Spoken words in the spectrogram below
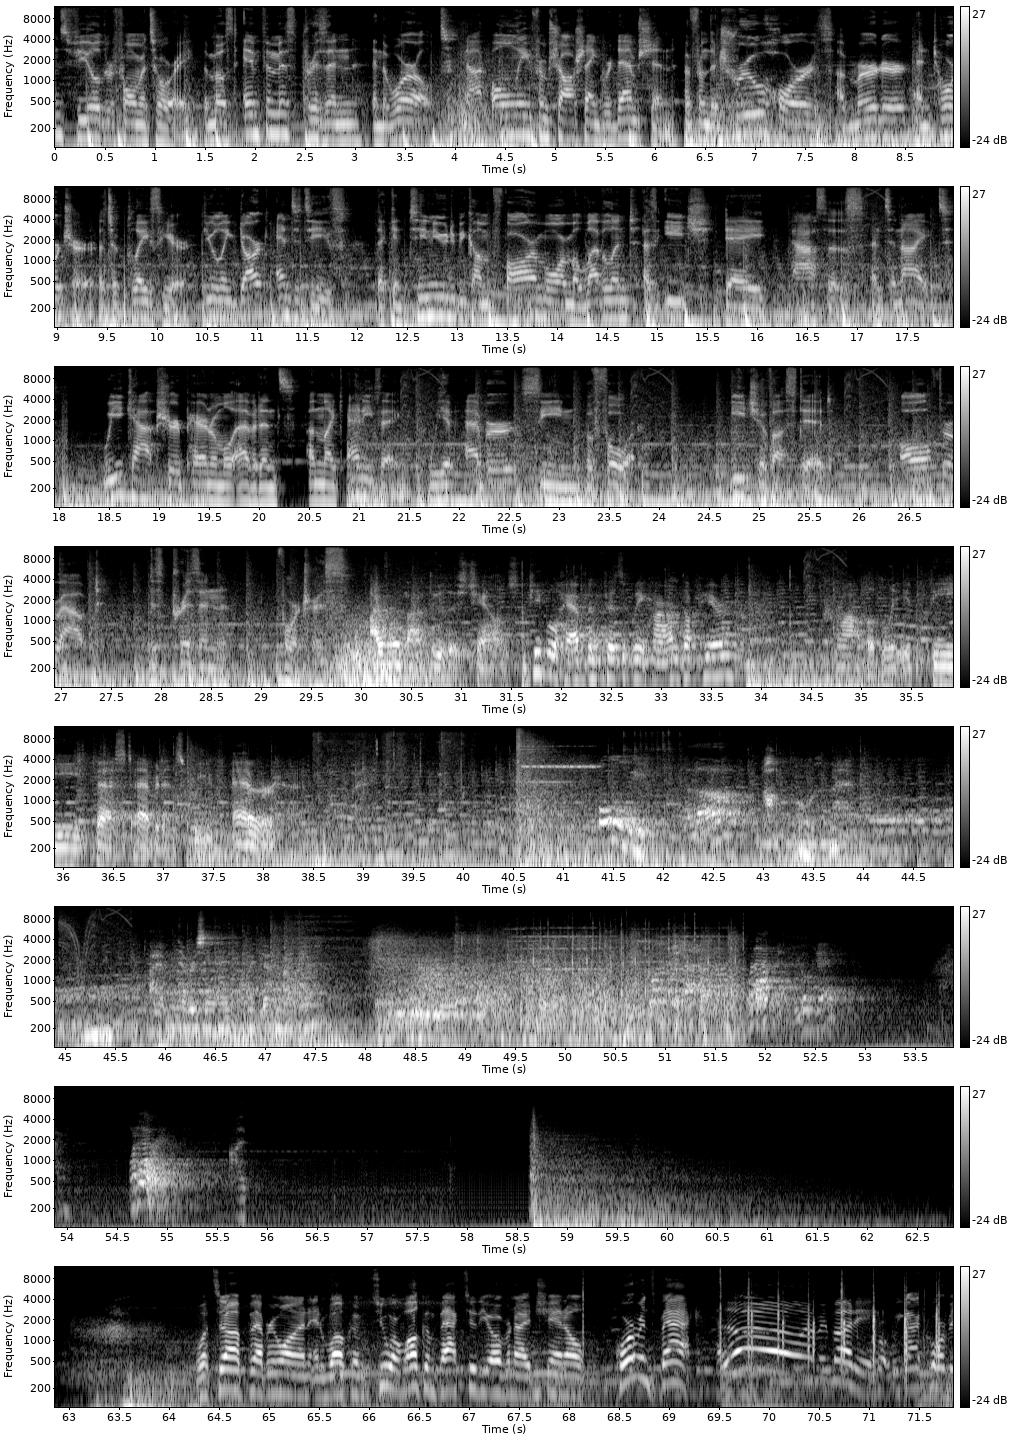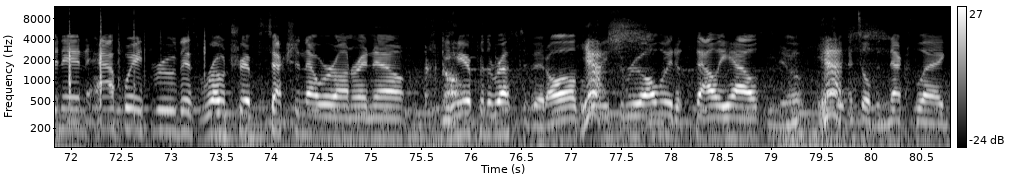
Mansfield Reformatory, the most infamous prison in the world. Not only from Shawshank Redemption, but from the true horrors of murder and torture that took place here, fueling dark entities that continue to become far more malevolent as each day passes. And tonight, we captured paranormal evidence unlike anything we have ever seen before. Each of us did, all throughout this prison fortress. I will not do this challenge. People have been physically harmed up here. Probably the best evidence we've ever had. Holy! Oh, what was that? I have never seen anything like that in my life. I What's up, everyone, and welcome to or welcome back to the Overnight Channel. Corbin's back. Hello, everybody. We got Corbin in halfway through this road trip section that we're on right now. You're here for the rest of it, all the Yes. way through, all the way to Sallie House. Yep. Yes. Until the next leg.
